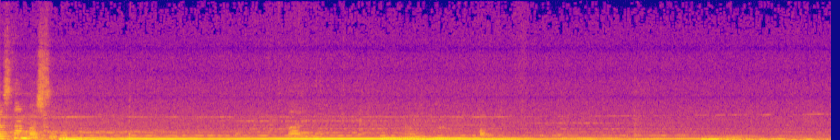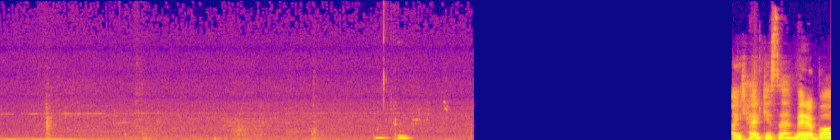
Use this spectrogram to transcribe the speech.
Baştan başladım. Ay herkese merhaba.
